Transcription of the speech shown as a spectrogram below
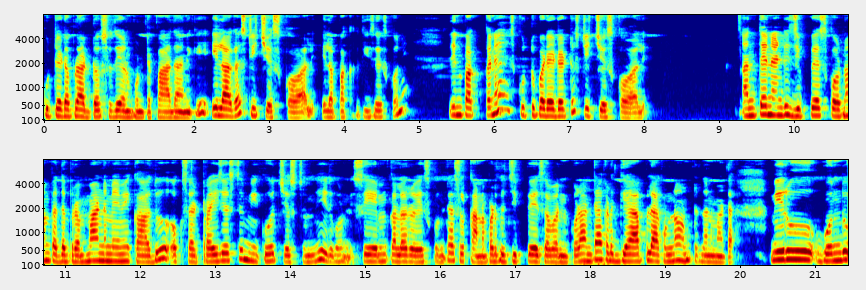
కుట్టేటప్పుడు అడ్డొస్తుంది అనుకుంటే పాదానికి ఇలాగ స్టిచ్ చేసుకోవాలి. ఇలా పక్కకి తీసేసుకొని దీని పక్కనే కుట్టు పడేటట్టు స్టిచ్ చేసుకోవాలి. అంతేనండి జిప్ వేసుకోవడం పెద్ద బ్రహ్మాండం ఏమీ కాదు. ఒకసారి ట్రై చేస్తే మీకు వచ్చేస్తుంది. ఇదిగోండి సేమ్ కలర్ వేసుకుంటే అసలు కనపడదు జిప్ వేసామని కూడా. అంటే అక్కడ గ్యాప్ లేకుండా ఉంటుందన్నమాట. మీరు బొందు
